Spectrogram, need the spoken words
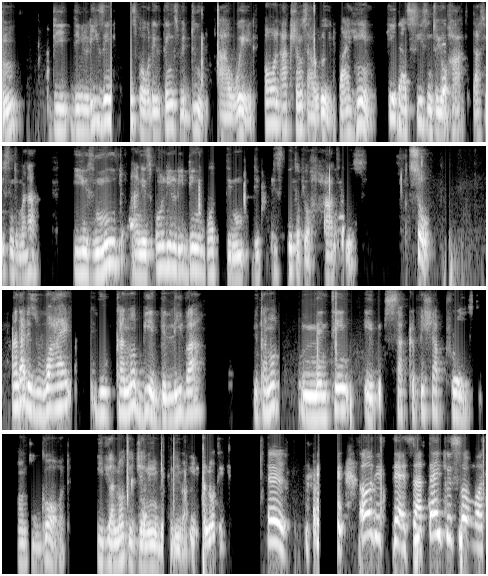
the, the reasons for the things we do are weighed. All actions are weighed by him. He that sees into your heart, that sees into my heart. He is moved and is only reading what the, the state of your heart is. So, and that is why you cannot be a believer, you cannot maintain a sacrificial praise unto God if you are not a genuine believer. If you're not a Hey, hold it there, sir. Thank you so much.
